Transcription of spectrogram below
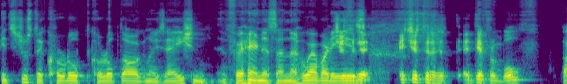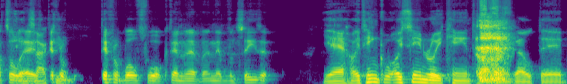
it's just a corrupt, corrupt organization. In fairness, and whoever it It's is, a, it's just a, a different wolf. That's all Exactly. it is. Different, different wolves walked in and everyone, and everyone sees it. Yeah, I think I seen Roy Keane talking about the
